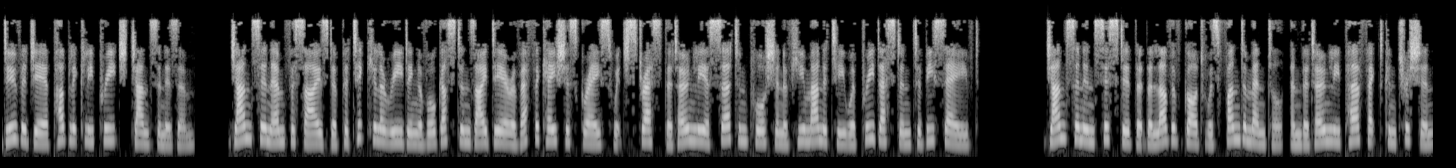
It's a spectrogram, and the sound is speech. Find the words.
Duvergier publicly preached Jansenism. Jansen emphasized a particular reading of Augustine's idea of efficacious grace which stressed that only a certain portion of humanity were predestined to be saved. Jansen insisted that the love of God was fundamental, and that only perfect contrition,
